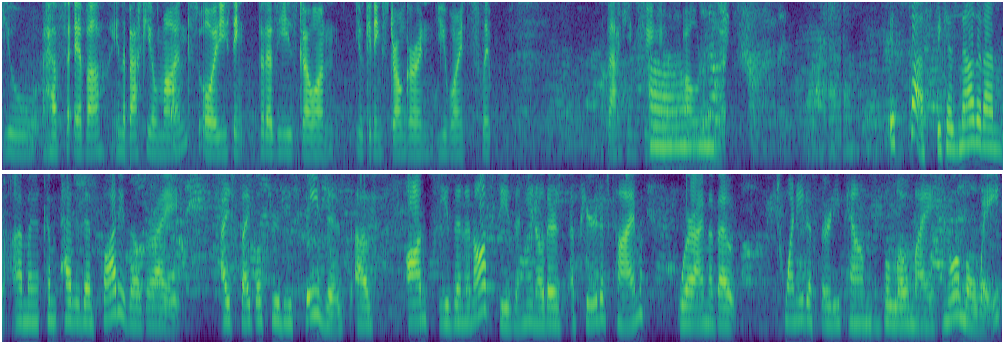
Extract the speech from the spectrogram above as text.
you'll have forever in the back of your mind, or you think that as years go on, you're getting stronger and you won't slip? back into um, old? It's tough because now that I'm I'm a competitive bodybuilder, I I cycle through these phases of on season and off season. You know, there's a period of time where I'm about 20 to 30 pounds below my normal weight.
